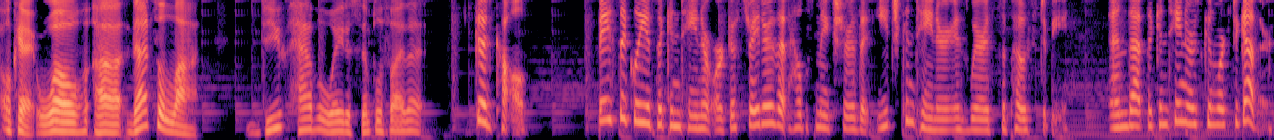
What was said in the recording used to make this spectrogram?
Okay, well, uh, that's a lot. Do you have a way to simplify that? Good call. Basically, it's a container orchestrator that helps make sure that each container is where it's supposed to be, and that the containers can work together.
